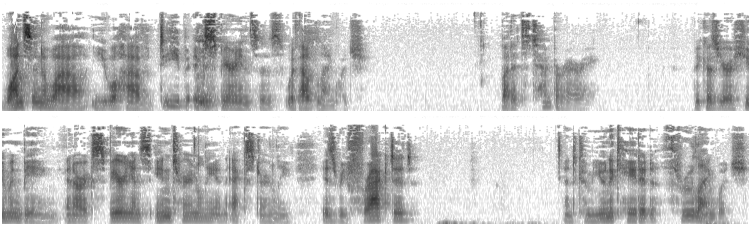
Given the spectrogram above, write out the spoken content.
once in a while, you will have deep experiences without language. But it's temporary. Because you're a human being and our experience internally and externally is refracted and communicated through language.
